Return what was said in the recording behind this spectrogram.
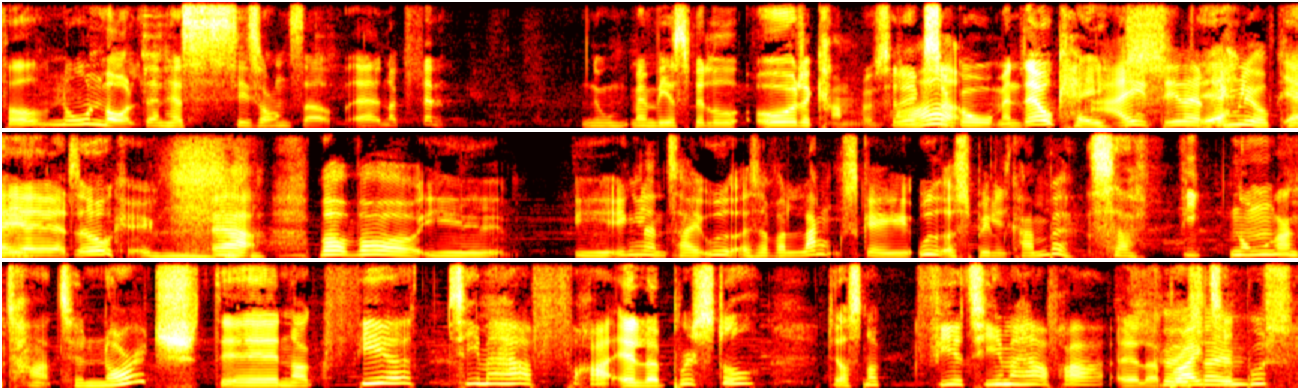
får nogle mål den her sæson, så uh, nok fem nu. Men vi har spillet otte kampe, så det er ikke så Ah. god, men det er okay. Nej, det er da Ja. rimelig okay. Ja, ja, ja, det er okay. ja. Hvor, hvor i, i England tager I ud? Altså, hvor langt skal I ud og spille kampe? Så vi nogle gange tager til Norwich. Det er nok fire timer herfra. Eller Bristol. Det er også nok fire timer herfra. Eller Kører I så i Brighton. bus?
